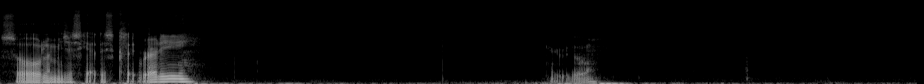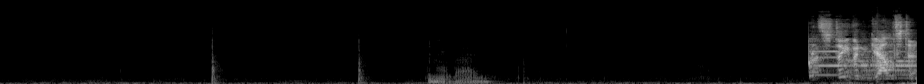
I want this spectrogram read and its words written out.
So let me just get this clip ready. Here we go. My bad. with Steven Galster,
